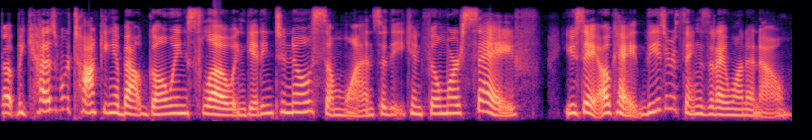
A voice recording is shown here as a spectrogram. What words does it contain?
But because we're talking about going slow and getting to know someone so that you can feel more safe, you say, okay, these are things that I want to know.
